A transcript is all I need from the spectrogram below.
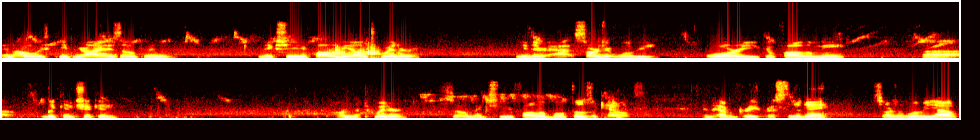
and always keep your eyes open. Make sure you follow me on Twitter, either at Sergeant Wooby, or you can follow me, uh, Lickin' Chicken, on the Twitter. So make sure you follow both those accounts and have a great rest of the day. Sergeant Wooby out.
